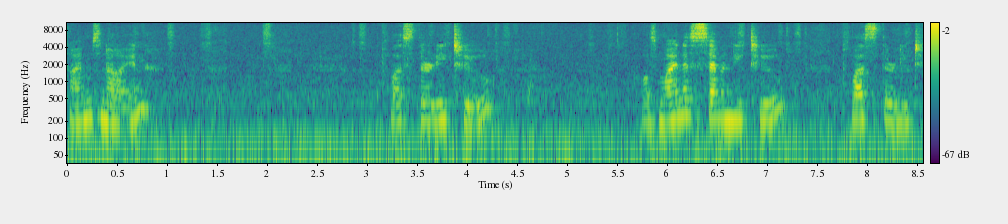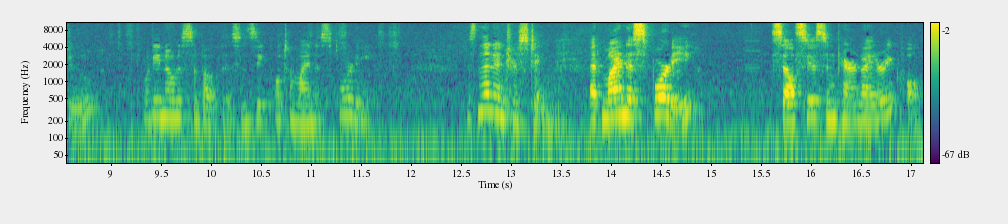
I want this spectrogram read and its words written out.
times 9 plus 32 equals minus 72 plus 32. What do you notice about this? Is equal to minus 40. Isn't that interesting? At minus 40, Celsius and Fahrenheit are equal.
